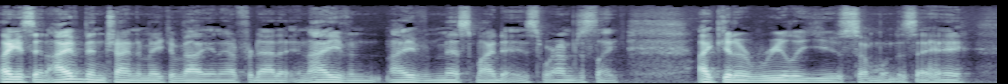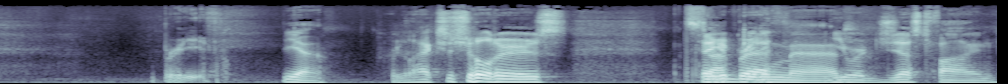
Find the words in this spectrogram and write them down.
like I said, I've been trying to make a valiant effort at it, and I even I even miss my days where I'm just like, I could have really used someone to say, "Hey, breathe, Yeah. relax your shoulders, take a breath. mad. You are just fine.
